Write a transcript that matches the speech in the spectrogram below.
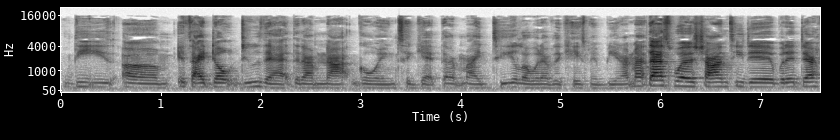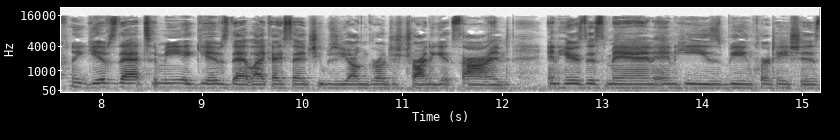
these um if I don't do that then I'm not going to get that my deal or whatever the case may be. And I'm not that's what Ashanti did, but it definitely gives that to me. It gives that like I said, she was a young girl just trying to get signed and here's this man and he's being flirtatious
